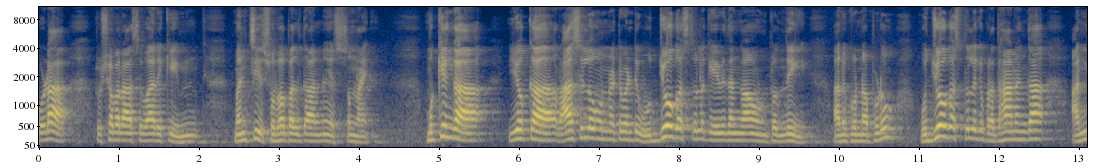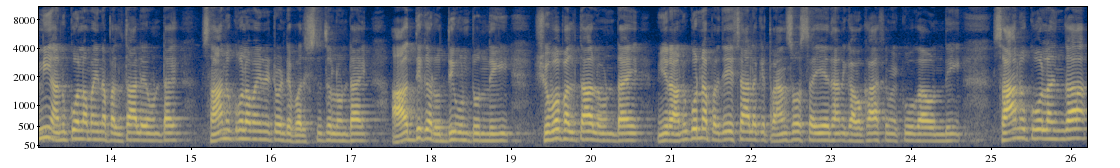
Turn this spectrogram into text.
కూడా వృషభ రాశి వారికి మంచి శుభ ఫలితాలను ఇస్తున్నాయి. ముఖ్యంగా ఈ యొక్క రాశిలో ఉన్నటువంటి ఉద్యోగస్తులకు ఏ విధంగా ఉంటుంది అనుకున్నప్పుడు ఉద్యోగస్తులకి ప్రధానంగా అన్ని అనుకూలమైన ఫలితాలే ఉంటాయి సానుకూలమైనటువంటి పరిస్థితులు ఉంటాయి ఆర్థిక వృద్ధి ఉంటుంది శుభ ఫలితాలు ఉంటాయి. మీరు అనుకున్న ప్రదేశాలకి ట్రాన్స్ఫర్స్ అయ్యేదానికి అవకాశం ఎక్కువగా ఉంది సానుకూలంగా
